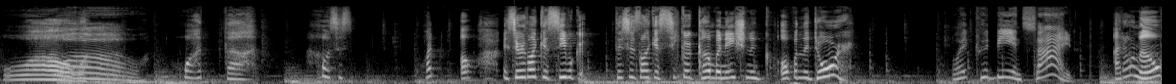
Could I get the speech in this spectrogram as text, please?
Whoa. Whoa. What the? How is this? What? Oh, is there like a secret? This is like a secret combination to open the door. What could be inside? I don't know.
